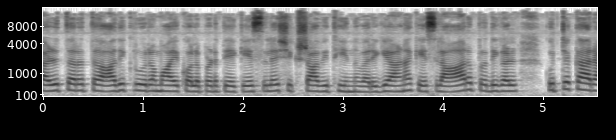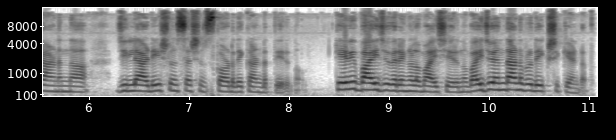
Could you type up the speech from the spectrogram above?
കഴുത്തറുത്ത് അതിക്രൂരമായി കൊലപ്പെടുത്തിയ കേസിലെ ശിക്ഷാവിധി ഇന്ന് വരികയാണ്. കേസിൽ ആറ് പ്രതികൾ കുറ്റക്കാരാണെന്ന് ജില്ലാ അഡീഷണൽ സെഷൻസ് കോടതി കണ്ടെത്തിയിരുന്നു. കെ വി ബൈജു വിവരങ്ങളുമായി ചേരുന്നു. ബൈജു എന്താണ് പ്രതീക്ഷിക്കേണ്ടത്?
